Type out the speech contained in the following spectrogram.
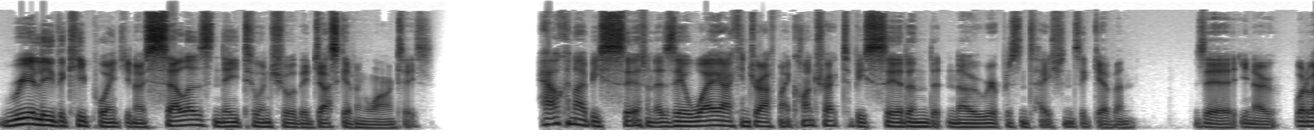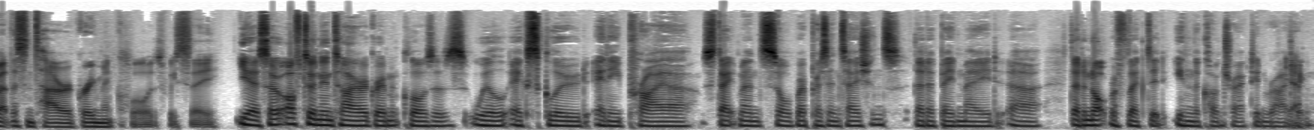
really the key point, you know, sellers need to ensure they're just giving warranties. How can I be certain? Is there a way I can draft my contract to be certain that no representations are given? Is there, you know, what about this entire agreement clause we see? Yeah, so often entire agreement clauses will exclude any prior statements or representations that have been made uh, that are not reflected in the contract in writing.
